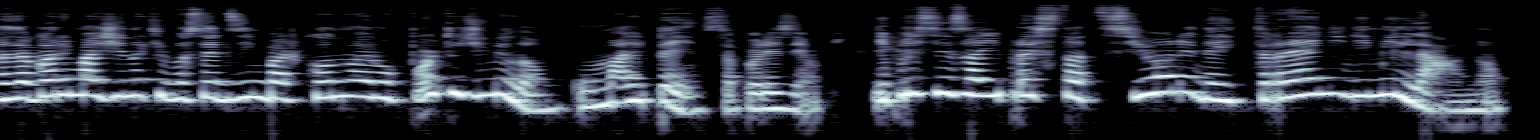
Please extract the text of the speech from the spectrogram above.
Mas agora imagina que você desembarcou no aeroporto de Milão, o Malpensa, por exemplo, e precisa ir para a Stazione dei Treni di Milano,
